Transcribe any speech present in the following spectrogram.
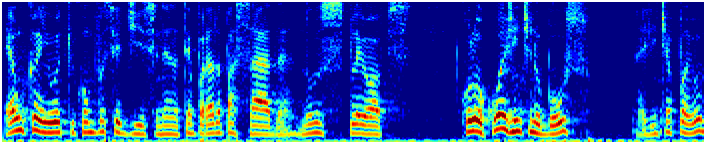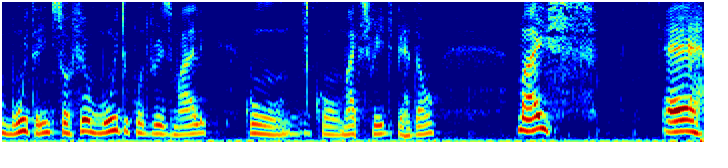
É um canhoto que, como você disse, né, na temporada passada, nos playoffs, colocou a gente no bolso. A gente apanhou muito, a gente sofreu muito com o Drew Smiley, com, com o Max Fried, perdão. Mas, é,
